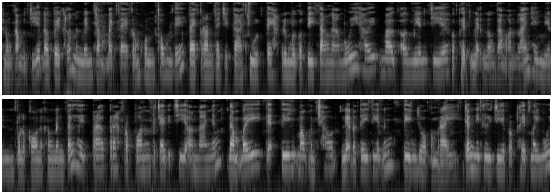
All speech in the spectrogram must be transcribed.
ក្នុងកម្ពុជាដោយពេលខ្លះមិនមែនចាំបាច់តែក្រុមហ៊ុនធំទេ តែគ្រាន់តែជាការជួលផ្ទះឬមួយក៏ទីតាំងណាមួយហើយបើកឲ្យមានជាប្រភេទទំនាក់ទំនងតាមអនឡាញហើយមានពលករនៅក្នុងនឹងទៅហើយប្រើប្រាស់ប្រព័ន្ធបច្ចេកវិទ្យាអនឡាញហ្នឹងដើម្បីតាក់ទាញបោកបញ្ឆោតអ្នកដទៃទៀតហ្នឹងទាញយកកម្រៃអញ្ចឹងនេះគឺជាប្រភេទថ្មីមួយ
